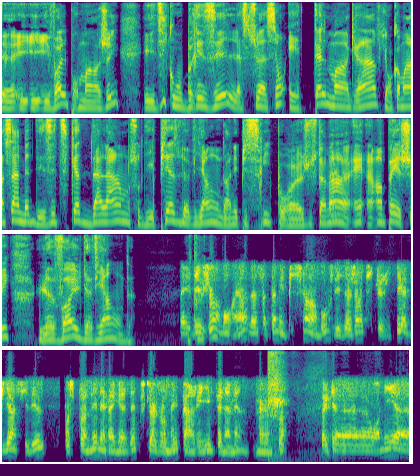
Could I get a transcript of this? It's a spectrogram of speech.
euh, ils volent pour manger. Et il dit qu'au Brésil, la situation est tellement grave qu'ils ont commencé à mettre des étiquettes d'alarme sur des pièces de viande dans l'épicerie pour euh, justement empêcher le vol de viande. Ben, déjà, à Montréal, dans certaines épiceries embauchent des agents de sécurité habillés en civil pour se promener dans les magasins toute la journée et enrayer le phénomène. Même ça. Fait que, euh, on est euh,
